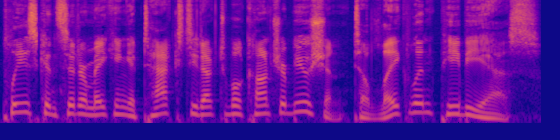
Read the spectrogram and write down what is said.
please consider making a tax-deductible contribution to Lakeland PBS.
